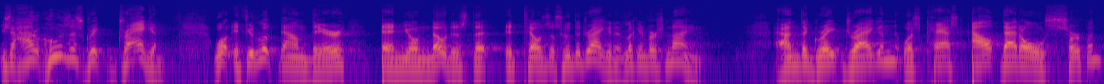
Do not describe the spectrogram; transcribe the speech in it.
You say, How, who is this great dragon? Well, if you look down there, and you'll notice that it tells us who the dragon is. Look in verse 9. And the great dragon was cast out, that old serpent,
